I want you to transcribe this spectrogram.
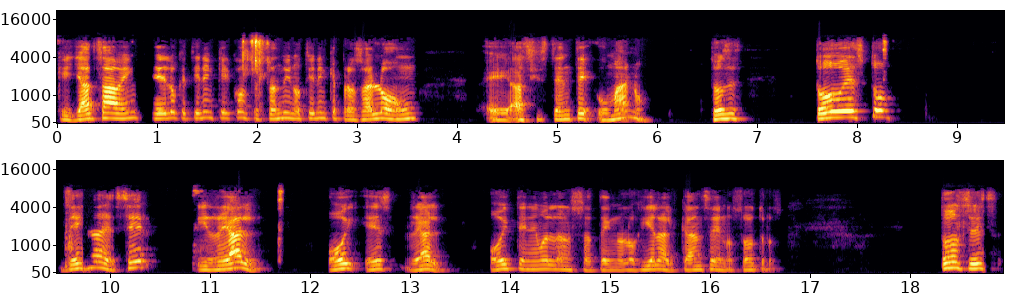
que ya saben qué es lo que tienen que ir contestando y no tienen que procesarlo a un eh, asistente humano. Entonces, todo esto deja de ser irreal. Hoy es real. Hoy tenemos nuestra tecnología al alcance de nosotros. Entonces,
